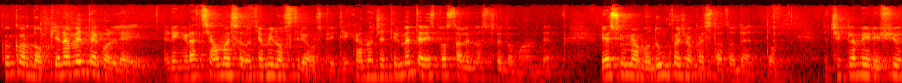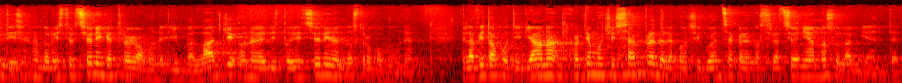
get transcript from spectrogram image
Concordo pienamente con lei. Ringraziamo e salutiamo i nostri ospiti che hanno gentilmente risposto alle nostre domande. Riassumiamo dunque ciò che è stato detto. Ricicliamo i rifiuti secondo le istruzioni che troviamo negli imballaggi o nelle disposizioni del nostro comune. Nella vita quotidiana ricordiamoci sempre delle conseguenze che le nostre azioni hanno sull'ambiente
